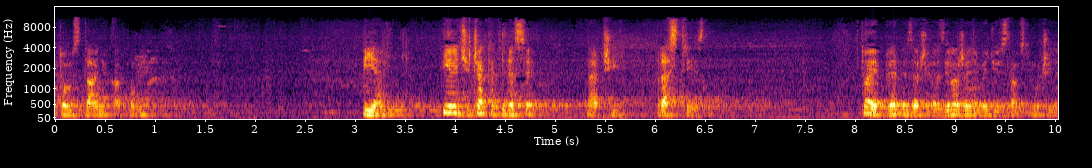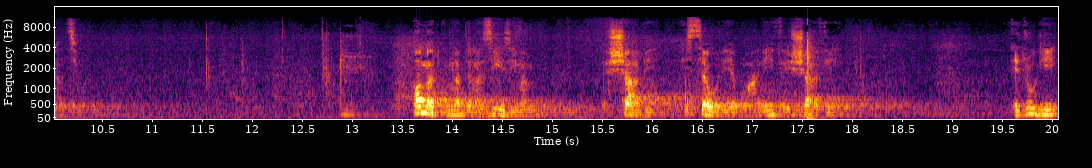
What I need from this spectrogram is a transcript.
u tom stanju kakvom je, pijan, ili će čekati da se, znači, rastrijezni? To je predmet, znači, razilaženje među islamskim učinjacima. Omer ibn Abdelaziz imam Šabi iz Seuri, Ebu Hanife i Šafi i drugi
